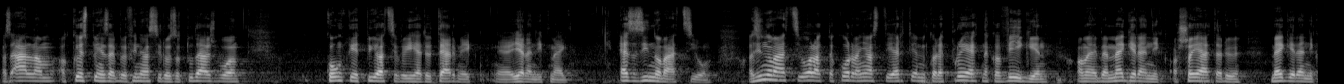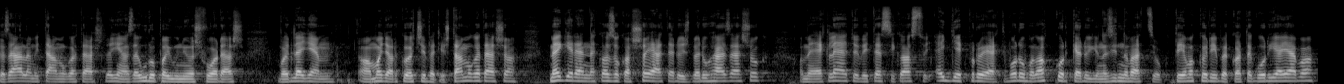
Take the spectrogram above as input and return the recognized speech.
az állam a közpénzekből finanszírozott tudásból konkrét piacra vihető termék eh, jelenik meg. Ez az innováció. Az innováció alatt a kormány azt érti, amikor egy projektnek a végén, amelyben megjelenik a saját erő, megjelenik az állami támogatás, legyen az Európai Uniós forrás, vagy legyen a magyar költségvetés támogatása, megjelennek azok a saját erős beruházások, amelyek lehetővé teszik azt, hogy egy-egy projekt valóban akkor kerüljön az innovációk témakörébe, kategóriájába,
